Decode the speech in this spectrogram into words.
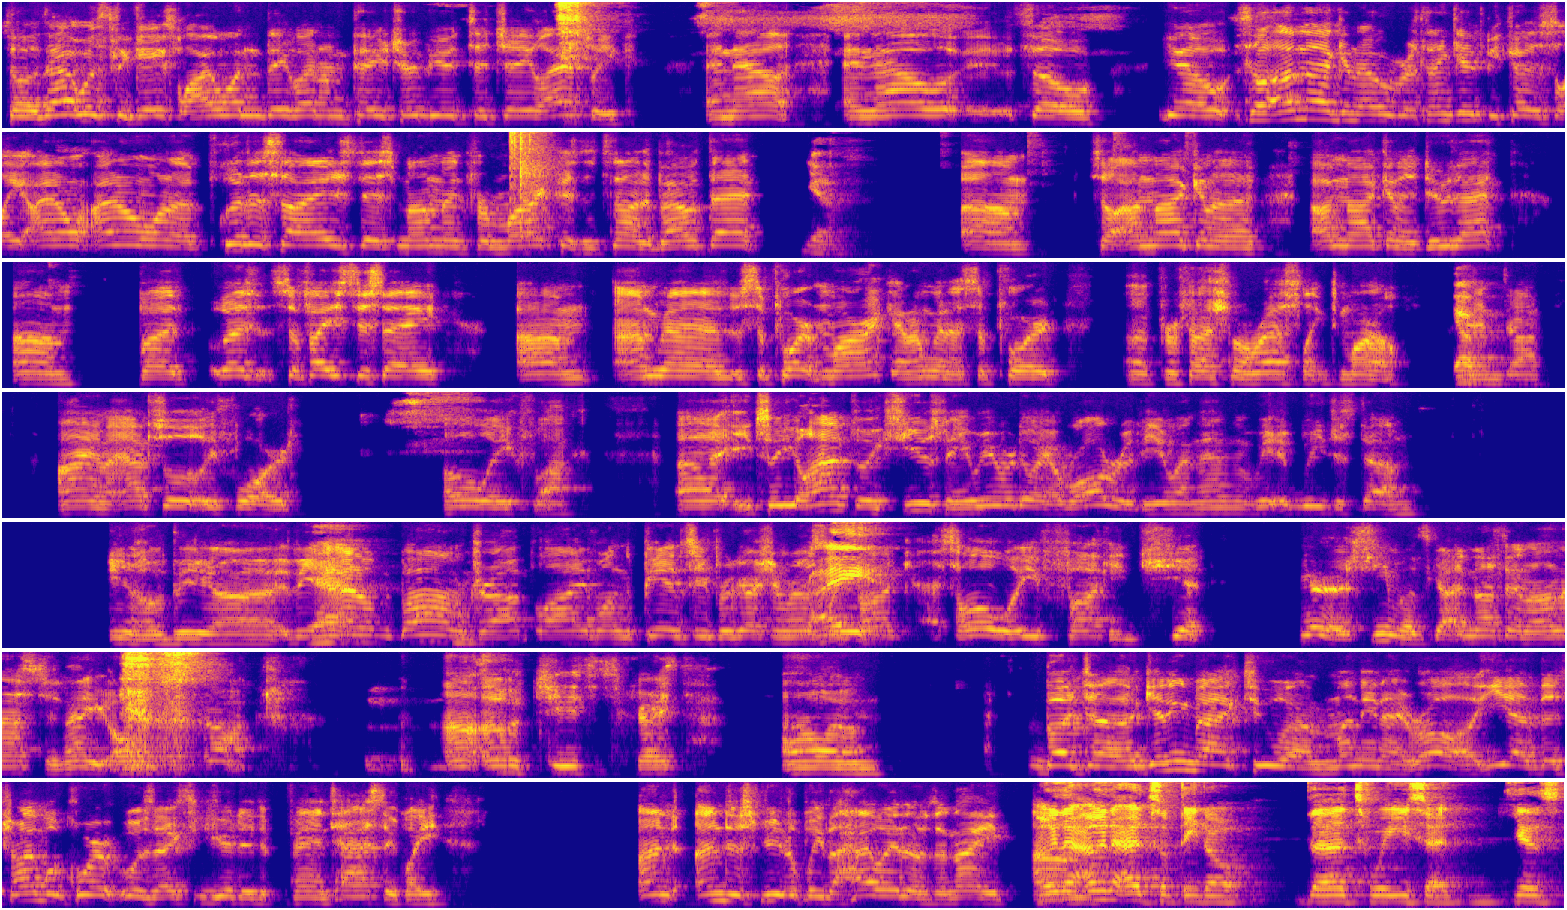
So that was the case. Why wouldn't they let him pay tribute to Jay last week? And now, and now, so you know, so I'm not gonna overthink it because like I don't, I don't want to politicize this moment for Mark because it's not about that. Yeah. Um. So I'm not gonna, I'm not gonna do that. Um. But let's suffice to say, um, I'm going to support Mark and I'm going to support uh, professional wrestling tomorrow. Yep. And uh, I am absolutely floored. Holy fuck. Uh, so you'll have to excuse me. We were doing a Raw review and then we, we just um, you know the uh the Yeah. atom bomb dropped live on the PNC Progression Wrestling Right. podcast. Holy fucking shit! Hiroshima's got nothing on us tonight. Oh my god. Uh, oh Jesus Christ. Um, but uh, getting back to uh, Monday Night Raw, yeah, the tribal court was executed fantastically. Und- undisputably the highlight of the night. I'm gonna, Um, I'm gonna add something though. That's what you said. Yes.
